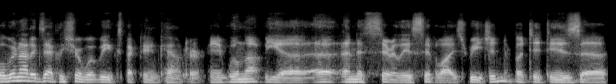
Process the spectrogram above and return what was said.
Well, we're not exactly sure what we expect to encounter. It will not be a, a, necessarily a civilized region, but it is a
